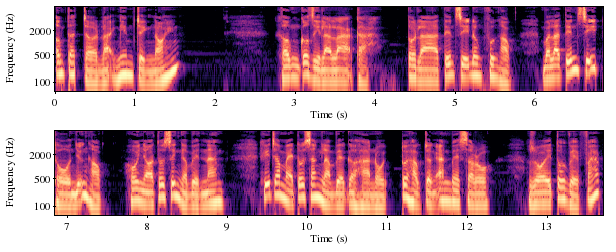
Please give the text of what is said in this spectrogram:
ông ta trở lại nghiêm chỉnh nói. Không có gì là lạ cả. Tôi là tiến sĩ Đông Phương học và là tiến sĩ Thổ Nhưỡng học. Hồi nhỏ tôi sinh ở Việt Nam. Khi cha mẹ tôi sang làm việc ở Hà Nội, tôi học trường Anbesaro. Rồi tôi về Pháp,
